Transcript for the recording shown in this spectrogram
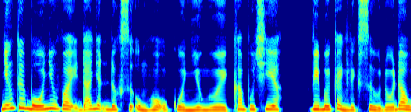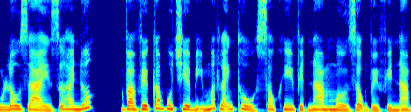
Những tuyên bố như vậy đã nhận được sự ủng hộ của nhiều người Campuchia vì bối cảnh lịch sử đối đầu lâu dài giữa hai nước và việc Campuchia bị mất lãnh thổ sau khi Việt Nam mở rộng về phía Nam.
